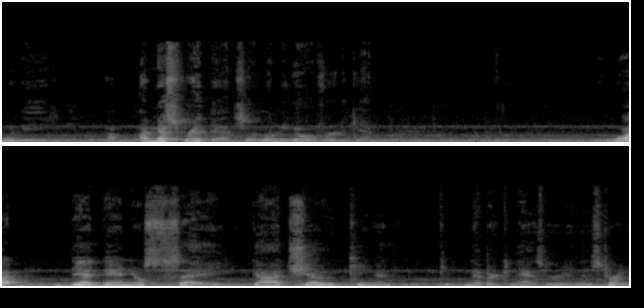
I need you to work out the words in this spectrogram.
when he, I misread that, so let me go over it again. What did Daniel say God showed King Nebuchadnezzar in his dream?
